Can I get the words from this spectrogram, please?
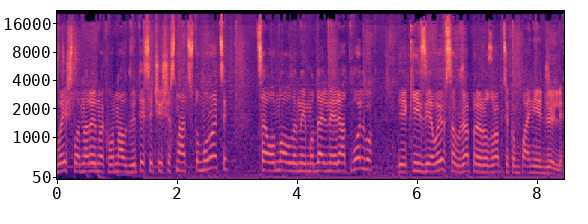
Вийшла на ринок вона в 2016 році. Це оновлений модельний ряд Volvo, який з'явився вже при розробці компанії Geely.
